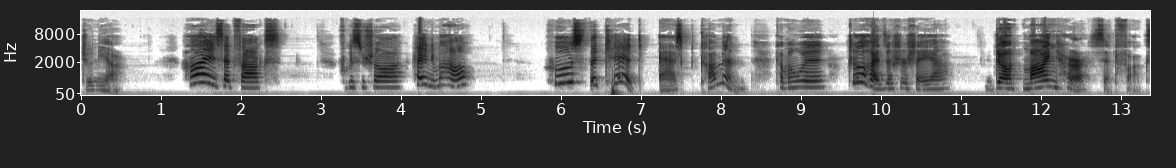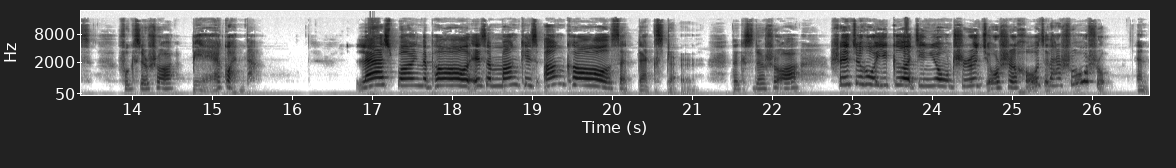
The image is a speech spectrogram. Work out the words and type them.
Junior。Hi, said Fox. 福克斯说：“嘿，你们好。” Who's the kid? asked Carmen. 卡门问：“这孩子是谁呀？”Don't mind her, said Fox. 福克斯说：“别管他。” ” Last one in the pool is a monkey's uncle," said Dexter. 德克斯特说：“谁最后一个进泳池就是猴子他叔叔。” And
